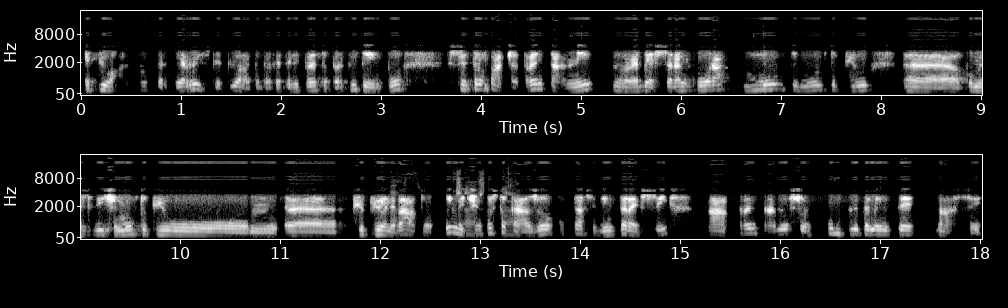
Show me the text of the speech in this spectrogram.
è più alto, perché il rischio è più alto, perché te li presto per più tempo, se te lo faccio a 30 anni dovrebbe essere ancora molto molto più, eh, come si dice, molto più, mm, eh, più, più elevato. Invece certo. in questo caso i tassi di interessi a 30 anni sono completamente bassi.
